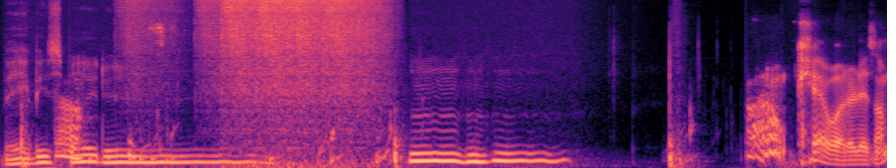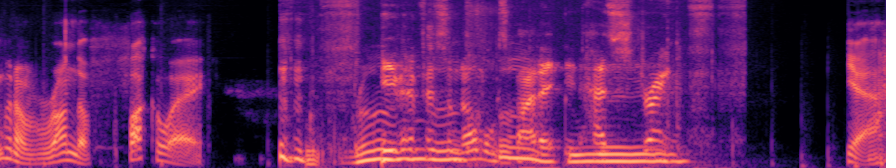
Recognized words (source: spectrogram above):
baby Oh. spiders. Mhm. I don't care what it is. I'm gonna run the fuck away. Run Even if it's a normal spider, it has strength. Yeah.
